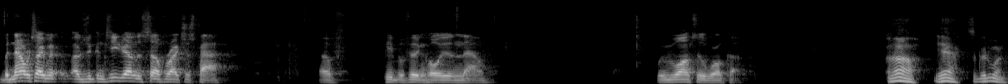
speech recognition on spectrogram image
But now we're talking about as we continue down the self-righteous path of people feeling holier than thou. We move on to the World Cup. Oh, yeah, it's a good one.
